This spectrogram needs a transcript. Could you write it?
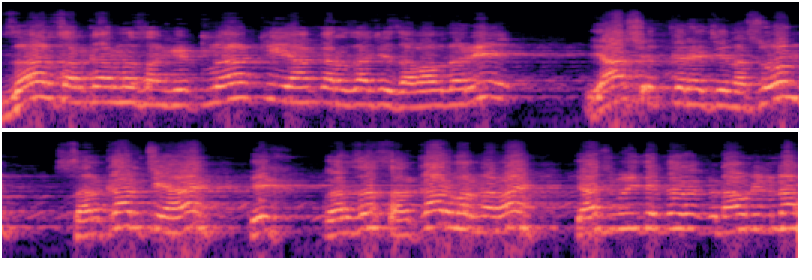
जर सरकारनं सांगितलं की या कर्जाची जबाबदारी या शेतकऱ्याची नसून सरकारची आहे ते कर्ज सरकार भरणार आहे त्याच वेळी ते कर- नाव निघणार.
